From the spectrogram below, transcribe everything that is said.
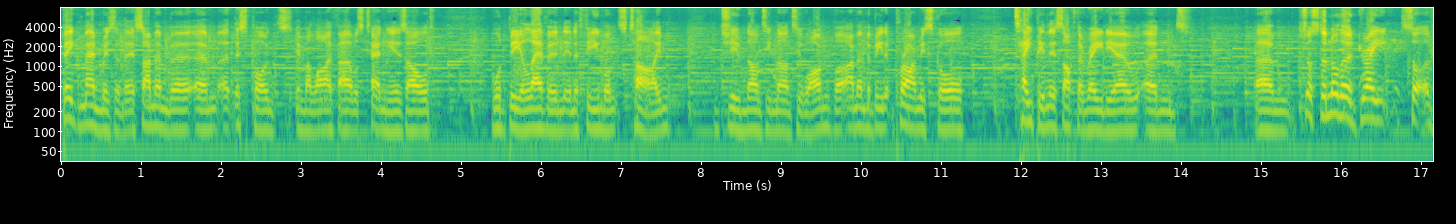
big memories of this. I remember um, at this point in my life, I was 10 years old, would be 11 in a few months' time. June 1991, but I remember being at primary school, taping this off the radio, and um, just another great sort of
